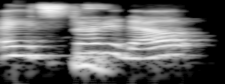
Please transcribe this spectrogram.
I started out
